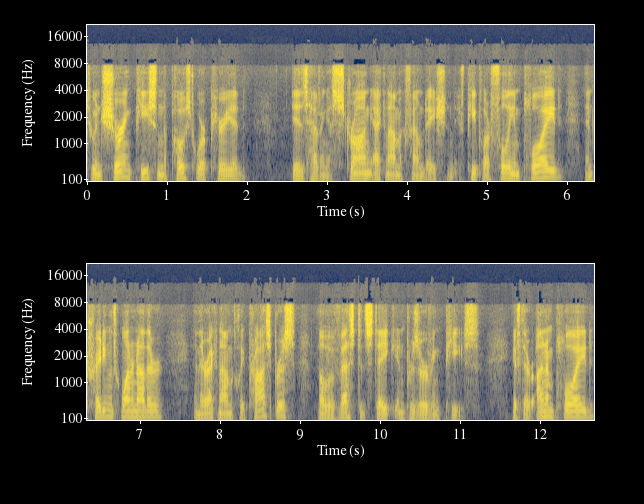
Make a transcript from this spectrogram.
to ensuring peace in the post war period is having a strong economic foundation. If people are fully employed and trading with one another and they're economically prosperous, they'll have a vested stake in preserving peace. If they're unemployed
